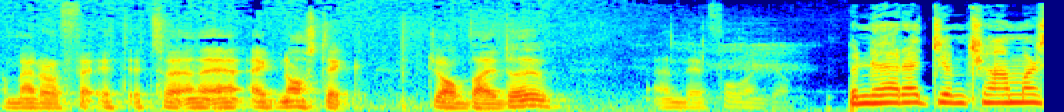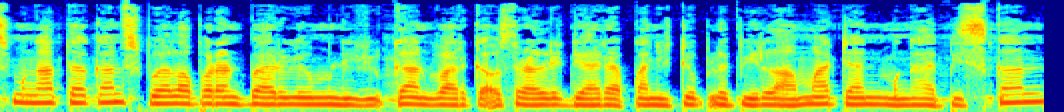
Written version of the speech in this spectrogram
a matter of fact, it's an agnostic job they do, and they're following. Bendahara Jim Chalmers mengatakan sebuah laporan baru yang menunjukkan warga Australia diharapkan hidup lebih lama dan menghabiskan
